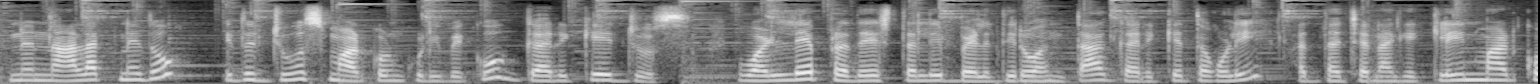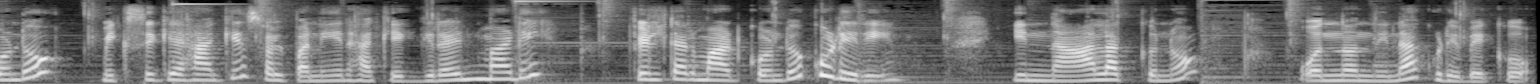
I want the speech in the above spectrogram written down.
ಇನ್ನು ನಾಲ್ಕನೇದು, ಇದು ಜ್ಯೂಸ್ ಮಾಡ್ಕೊಂಡು ಕುಡಿಬೇಕು, ಗರಿಕೆ ಜ್ಯೂಸ್ ಒಳ್ಳೆ ಪ್ರದೇಶದಲ್ಲಿ ಬೆಳೆದಿರುವಂಥ ಗರಿಕೆ ತಗೊಳ್ಳಿ ಅದನ್ನ ಚೆನ್ನಾಗಿ ಕ್ಲೀನ್ ಮಾಡಿಕೊಂಡು ಮಿಕ್ಸಿಗೆ ಹಾಕಿ, ಸ್ವಲ್ಪ ನೀರು ಹಾಕಿ ಗ್ರೈಂಡ್ ಮಾಡಿ ಫಿಲ್ಟರ್ ಮಾಡಿಕೊಂಡು ಕುಡೀರಿ. ಈ ನಾಲ್ಕು ಒಂದೊಂದು ದಿನ ಕುಡಿಬೇಕು.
